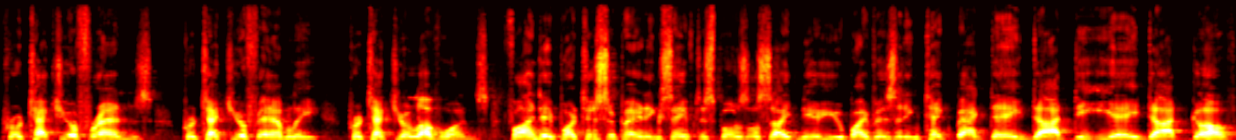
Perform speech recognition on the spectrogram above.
Protect your friends, protect your family, protect your loved ones. Find a participating safe disposal site near you by visiting takebackday.dea.gov,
